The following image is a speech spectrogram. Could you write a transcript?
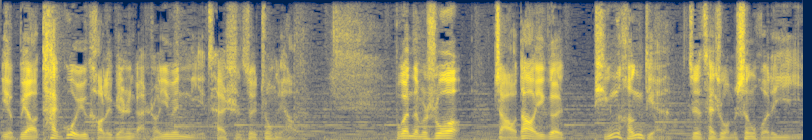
也不要太过于考虑别人感受，因为你才是最重要的。 不管怎么说，找到一个平衡点，这才是我们生活的意义。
